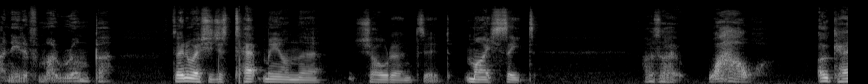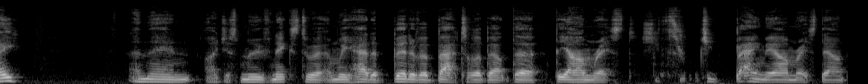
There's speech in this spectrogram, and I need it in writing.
I need it for my romper. So anyway, she just tapped me on the shoulder and said, "My seat." I was like, "Wow, okay." And then I just moved next to her, and we had a bit of a battle about the the armrest. She th- she banged the armrest down,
